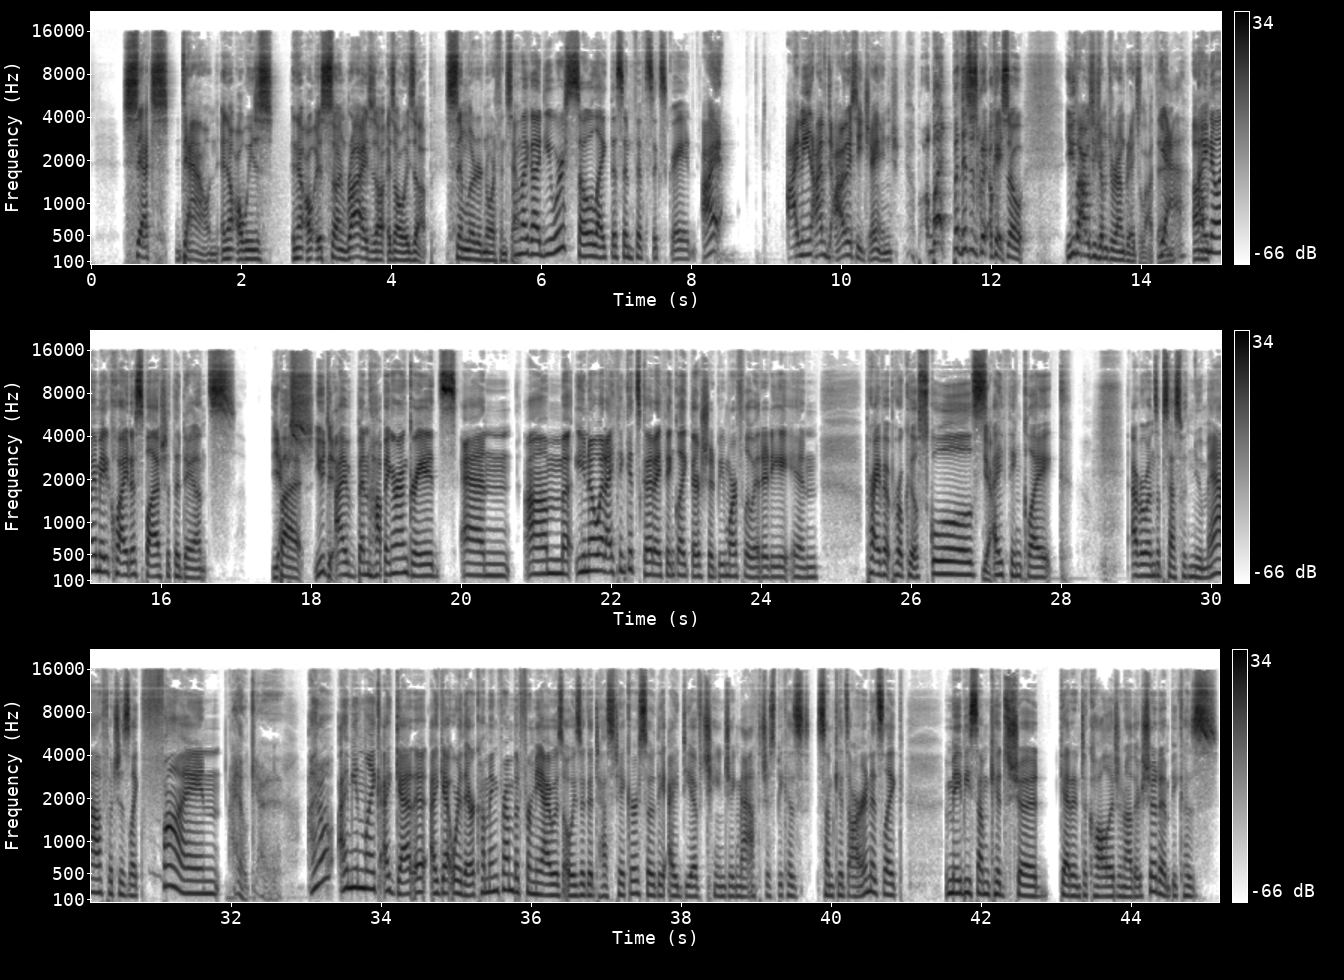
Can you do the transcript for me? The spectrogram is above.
sets down and it always and the sun rises is always up similar to north and south Oh my god, you were so like this in fifth, sixth grade. i i mean i've obviously changed but but this is great okay so you've obviously jumped around grades a lot then yeah. Um, I know I made quite a splash at the dance. yes you did I've been hopping around grades and um you know what I think it's good. I think like there should be more fluidity in private parochial schools. Yeah. I think like everyone's obsessed with new math, which is like fine. i don't get it I don't I mean like I get it. I get where they're coming from, but for me I was always a good test taker, so the idea of changing math just because some kids aren't, it's like maybe some kids should get into college and others shouldn't because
